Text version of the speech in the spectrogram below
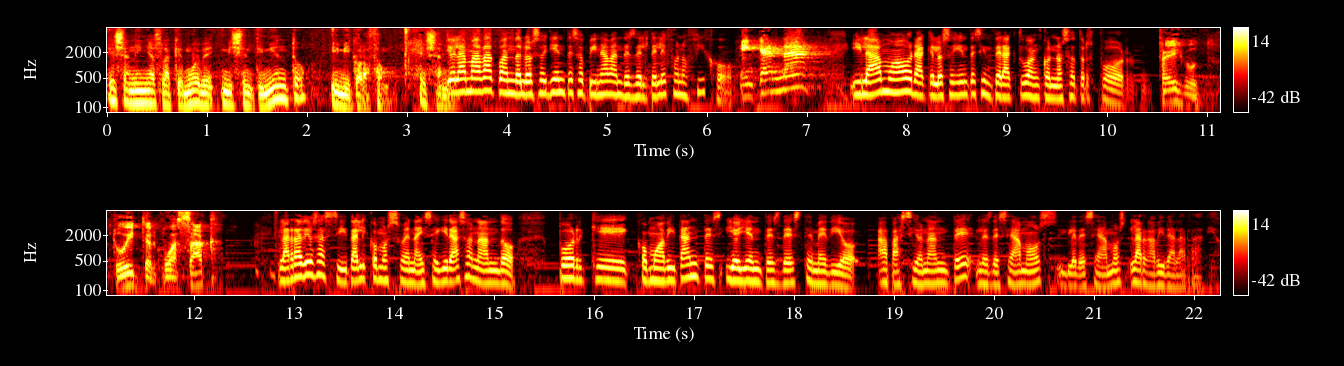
Esa niña es la que mueve mi sentimiento y mi corazón. Esa Yo la amaba cuando los oyentes opinaban desde el teléfono fijo. ¿Encarna? Y la amo ahora que los oyentes interactúan con nosotros por Facebook, Twitter, WhatsApp. La radio es así, tal y como suena, y seguirá sonando, porque como habitantes y oyentes de este medio apasionante, les deseamos y le deseamos larga vida a la radio.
